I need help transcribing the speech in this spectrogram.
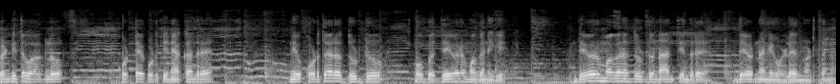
ಖಂಡಿತವಾಗ್ಲೂ ಕೊಟ್ಟೇ ಕೊಡ್ತೀನಿ. ಯಾಕಂದರೆ ನೀವು ಕೊಡ್ತಾ ಇರೋ ದುಡ್ಡು ಒಬ್ಬ ದೇವರ ಮಗನಿಗೆ. ದೇವರ ಮಗನ ದುಡ್ಡು ನಾನು ತಿಂದರೆ ದೇವ್ರು ನನಗೆ ಒಳ್ಳೇದು ಮಾಡ್ತಾನೆ.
